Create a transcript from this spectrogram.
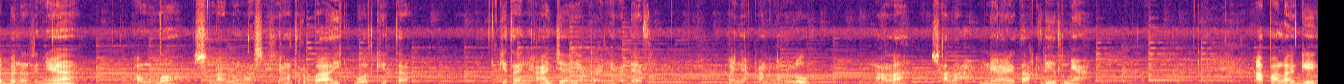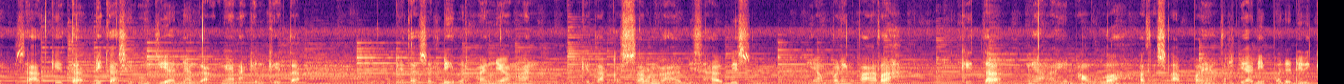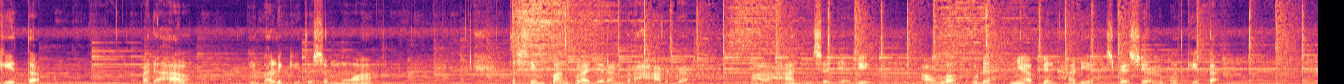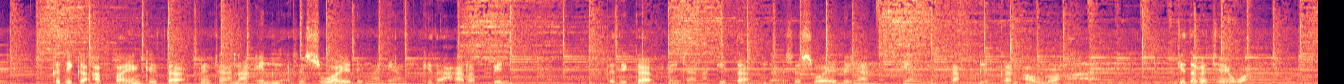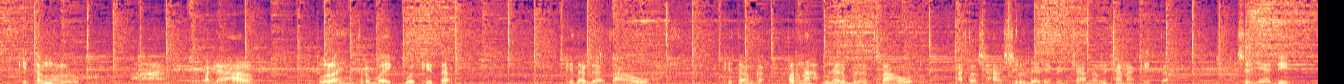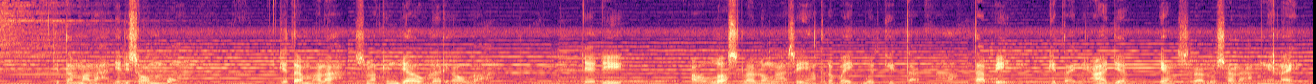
Sebenarnya Allah selalu ngasih yang terbaik buat kita. Kitanya aja yang gak nyadar. Banyakan ngeluh, malah salah menilai takdirnya. Apalagi saat kita dikasih ujian yang gak ngenakin kita. Kita sedih berpanjangan, kita kesal gak habis-habis. Yang paling parah, kita nyalahin Allah atas apa yang terjadi pada diri kita. Padahal di balik itu semua tersimpan pelajaran berharga. Malahan bisa jadi Allah udah nyiapin hadiah spesial buat kita. Ketika apa yang kita rencanain nggak sesuai dengan yang kita harapin, ketika rencana kita nggak sesuai dengan yang ditakdirkan Allah, kita kecewa, kita ngeluh. Padahal itulah yang terbaik buat kita. Kita nggak tahu kita nggak pernah benar-benar tahu atas hasil dari rencana-rencana kita. Bisa jadi kita malah jadi sombong. Kita malah semakin jauh dari Allah. Jadi Allah selalu ngasih yang terbaik buat kita. Tapi kitanya aja yang selalu salah menilai.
